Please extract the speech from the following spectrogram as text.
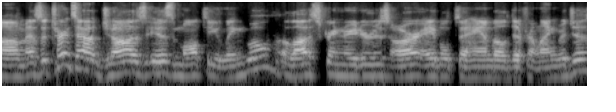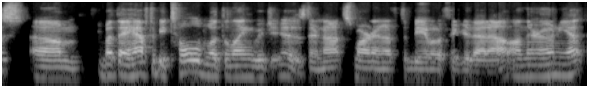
Um, as it turns out, JAWS is multilingual. A lot of screen readers are able to handle different languages, um, but they have to be told what the language is. They're not smart enough to be able to figure that out on their own yet.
